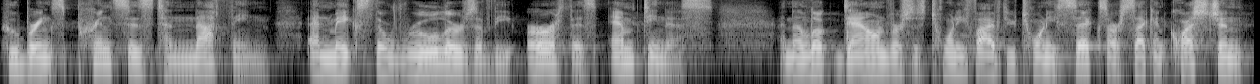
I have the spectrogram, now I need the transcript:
who brings princes to nothing and makes the rulers of the earth as emptiness. And then look down verses 25 through 26, our second question.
